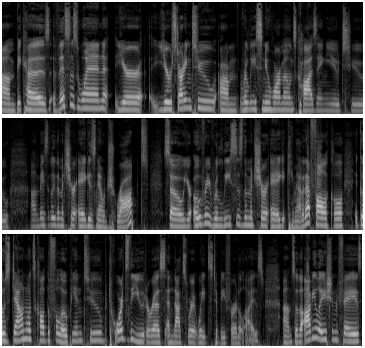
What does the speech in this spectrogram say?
um, because this is when you're you're starting to um, release new hormones, causing you to um, basically the mature egg is now dropped. So your ovary releases the mature egg. It came out of that follicle. It goes down what's called the fallopian tube towards the uterus, and that's where it waits to be fertilized. Um, so the ovulation phase,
